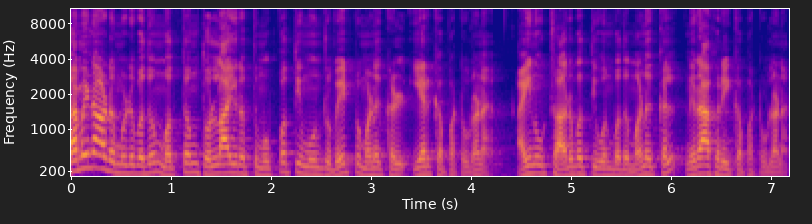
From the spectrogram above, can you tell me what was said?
தமிழ்நாடு முழுவதும் மொத்தம் தொள்ளாயிரத்து முப்பத்தி மூன்று வேட்பு மனுக்கள் ஏற்கப்பட்டுள்ளன. ஐநூற்று அறுபத்தி ஒன்பது மனுக்கள் நிராகரிக்கப்பட்டுள்ளன.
